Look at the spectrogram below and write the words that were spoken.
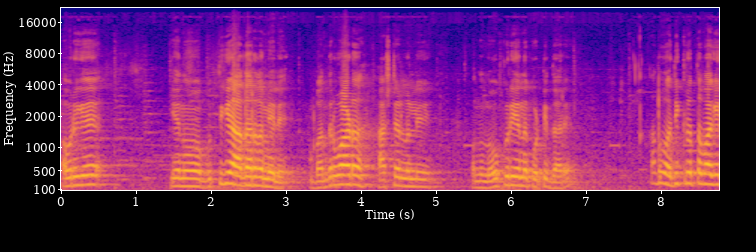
ಅವರಿಗೆ ಏನು ಗುತ್ತಿಗೆ ಆಧಾರದ ಮೇಲೆ ಬಂದರವಾಡ ಹಾಸ್ಟೆಲ್ನಲ್ಲಿ ಒಂದು ನೌಕರಿಯನ್ನು ಕೊಟ್ಟಿದ್ದಾರೆ. ಅದು ಅಧಿಕೃತವಾಗಿ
